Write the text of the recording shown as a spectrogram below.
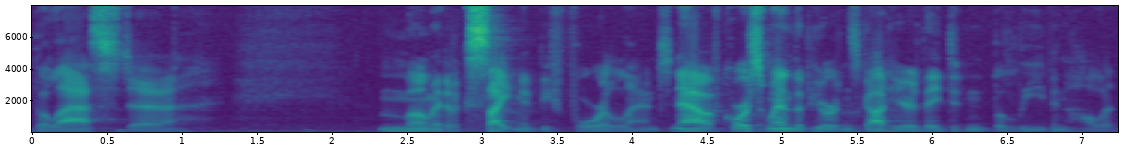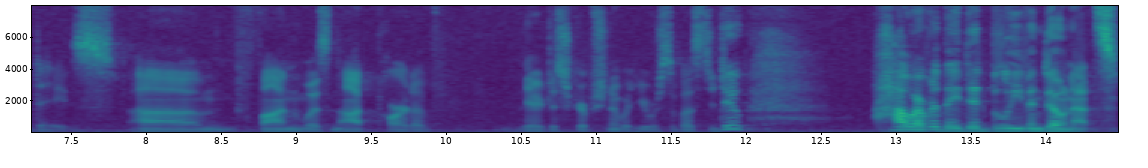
the last uh, moment of excitement before Lent. Now, of course, when the Puritans got here, they didn't believe in holidays. Um, fun was not part of their description of what you were supposed to do. However, they did believe in donuts.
